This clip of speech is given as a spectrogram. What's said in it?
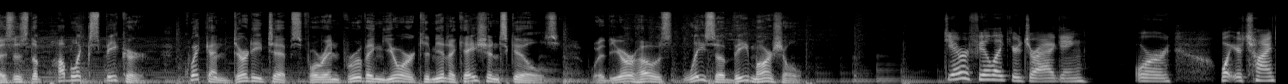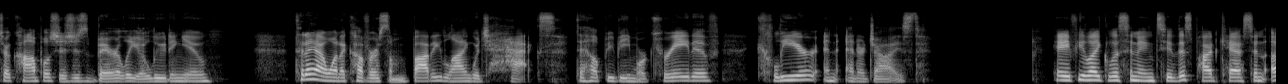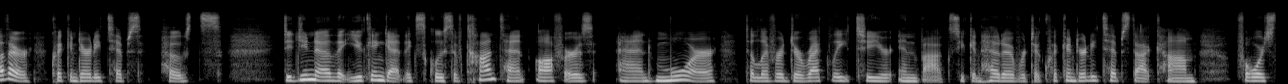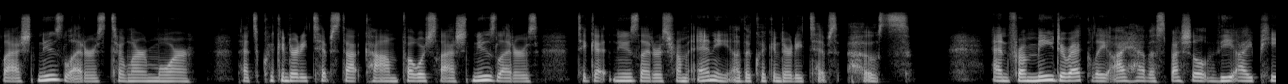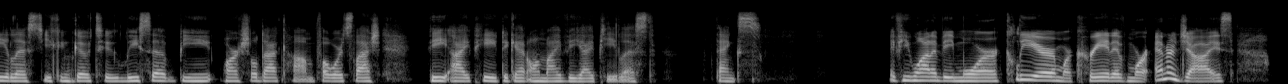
This is The Public Speaker quick and dirty tips for improving your communication skills with your host, Lisa B. Marshall. Do you ever feel like you're dragging or what you're trying to accomplish is just barely eluding you? Today, I want to cover some body language hacks to help you be more creative, clear, and energized. Hey, if you like listening to this podcast and other quick and dirty tips hosts, did you know that you can get exclusive content, offers, and more delivered directly to your inbox? You can head over to quickanddirtytips.com forward slash newsletters to learn more. That's quickanddirtytips.com forward slash newsletters to get newsletters from any of the Quick and Dirty Tips hosts. And from me directly, I have a special VIP list. You can go to lisabmarshall.com forward slash VIP to get on my VIP list. Thanks. If you want to be more clear, more creative, more energized,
